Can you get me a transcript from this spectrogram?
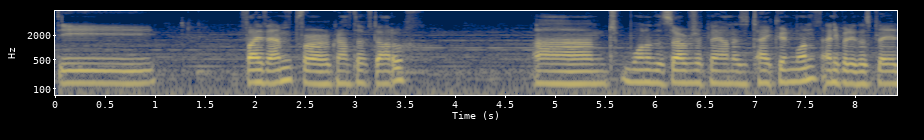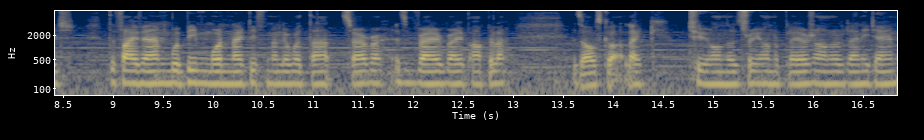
the FiveM for Grand Theft Auto, and one of the servers I play on is a Tycoon one. Anybody that's played the FiveM would be more than likely familiar with that server. It's very, very popular. It's always got like 200, 300 players on it at any time.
